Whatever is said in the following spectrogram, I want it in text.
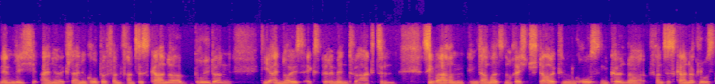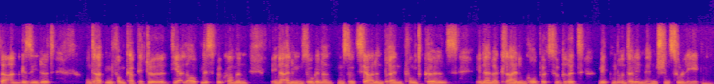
nämlich eine kleine Gruppe von Franziskanerbrüdern, die ein neues Experiment wagten. Sie waren im damals noch recht starken, großen Kölner Franziskanerkloster angesiedelt und hatten vom Kapitel die Erlaubnis bekommen, in einem sogenannten sozialen Brennpunkt Kölns in einer kleinen Gruppe zu dritt mitten unter den Menschen zu leben.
